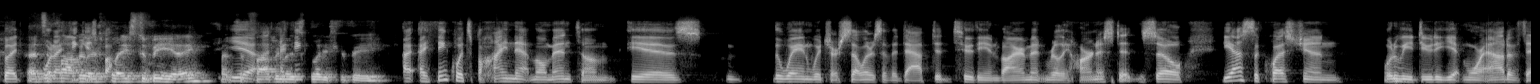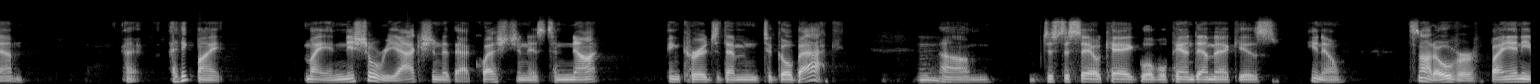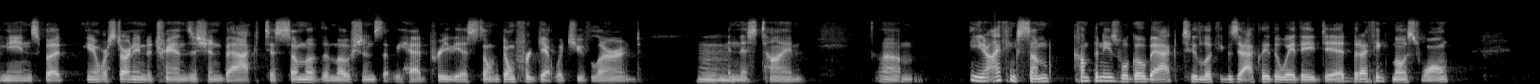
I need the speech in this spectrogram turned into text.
But that's what a fabulous I think is place to be, eh? That's yeah, a fabulous think, place to be. I, I think what's behind that momentum is the way in which our sellers have adapted to the environment and really harnessed it. So you ask the question, what do we do to get more out of them? I, I think my my initial reaction to that question is to not encourage them to go back. Mm. Um, just to say, okay, global pandemic is, you know, it's not over by any means, but you know, we're starting to transition back to some of the motions that we had previous. Don't don't forget what you've learned mm. in this time. Um, you know, I think some companies will go back to look exactly the way they did, but I think most won't.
